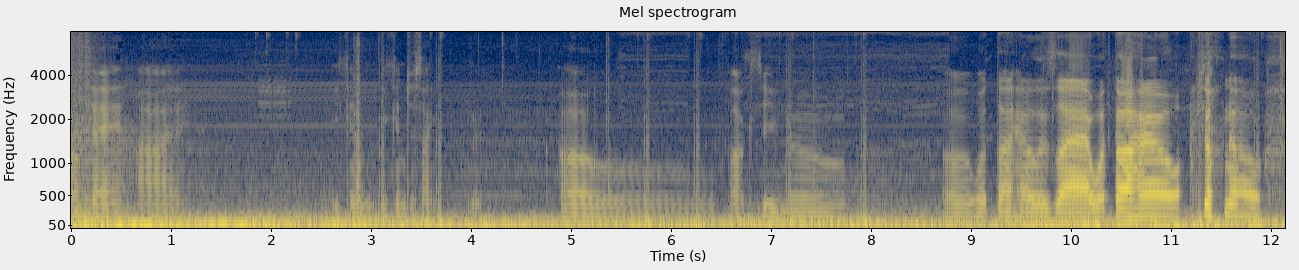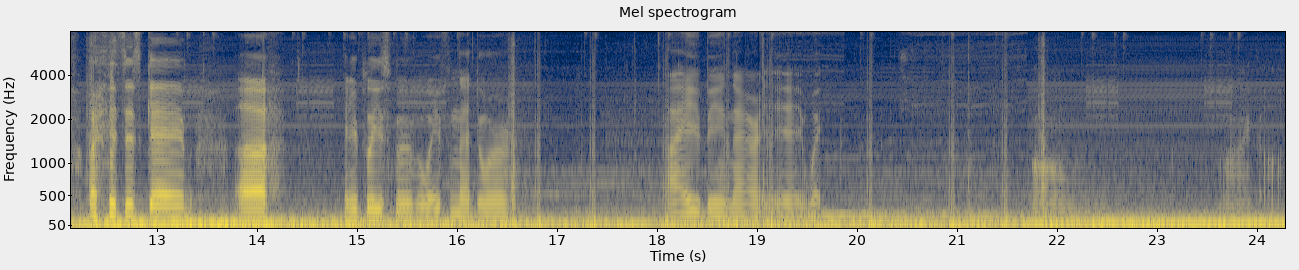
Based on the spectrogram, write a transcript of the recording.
Okay, I. You can, you can just like. Oh, Foxy, no. What the hell is that? What the hell? I don't know. What is this game? Uh, can you please move away from that door? I hate you being there. Uh, wait. Oh my god.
